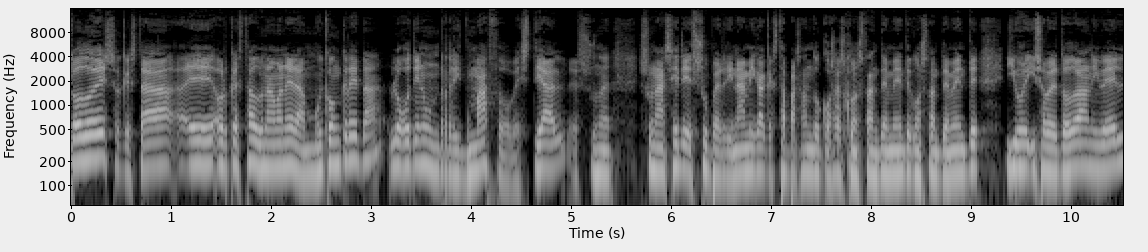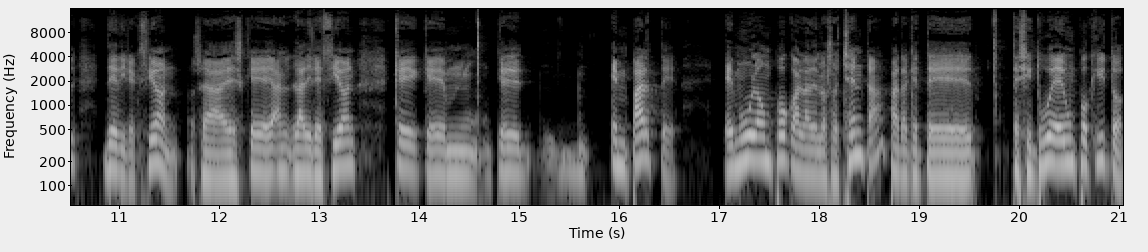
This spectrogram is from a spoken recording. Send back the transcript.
todo eso que está eh, orquestado de una manera muy concreta, luego tiene un ritmazo bestial, es una, es una serie súper dinámica que está pasando cosas constantemente, constantemente, y, sobre todo a nivel de dirección. O sea, es que la dirección que, que, mm, que en parte emula un poco a la de los 80 para que te te sitúe un poquito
